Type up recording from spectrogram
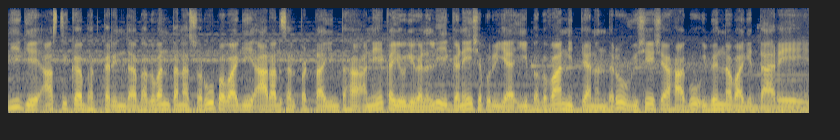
ಹೀಗೆ ಆಸ್ತಿಕ ಭಕ್ತರಿಂದ ಭಗವಂತನ ಸ್ವರೂಪವಾಗಿ ಆರಾಧಿಸಲ್ಪಟ್ಟ ಇಂತಹ ಅನೇಕ ಯೋಗಿಗಳಲ್ಲಿ ಗಣೇಶಪುರಿಯ ಈ ಭಗವಾನ್ ನಿತ್ಯಾನಂದರು ವಿಶೇಷ ಹಾಗೂ ವಿಭಿನ್ನವಾಗಿದ್ದಾರೆ.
